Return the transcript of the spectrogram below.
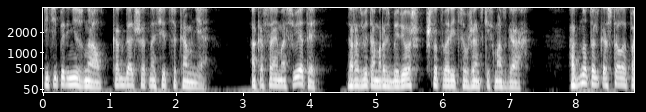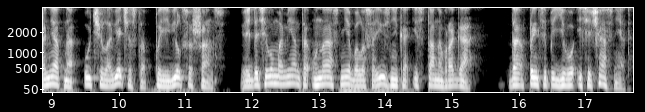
и теперь не знал, как дальше относиться ко мне. А касаемо Светы, да разве там разберешь, что творится в женских мозгах? Одно только стало понятно, у человечества появился шанс. Ведь до сего момента у нас не было союзника из стана врага. Да, в принципе, его и сейчас нет.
